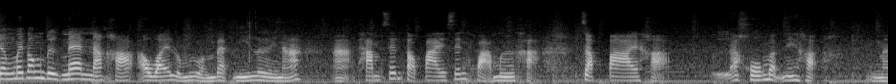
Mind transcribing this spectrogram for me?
ยังไม่ต้องดึงแน่นนะคะ เอาไว้หลวมๆแบบนี้เลยนะอะทำเส้นต่อไปเส้นขวามือค่ะ จับปลายค่ะ และโค้งแบบนี้ค่ะ เห็นไหม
